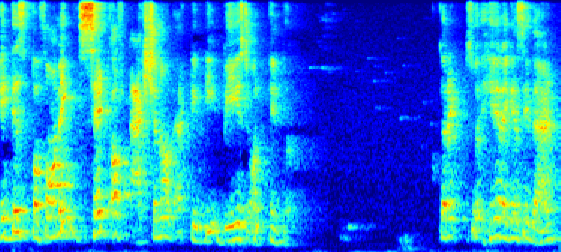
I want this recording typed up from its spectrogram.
it is performing set of action or activity based on input. Correct? So here I can say that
